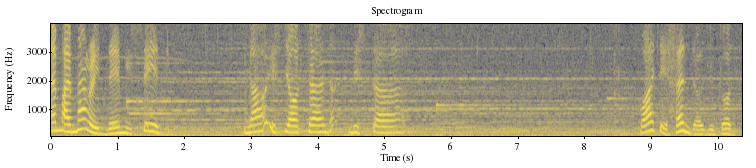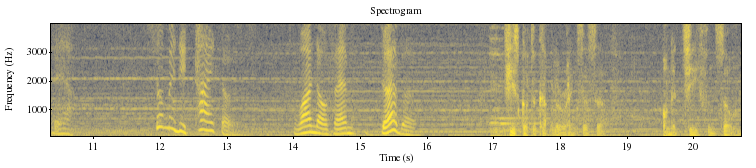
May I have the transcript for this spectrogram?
And my married name is Sadie. Now it's your turn, Mr. Quite a handle you got there. So many titles. One of them double. She's got a couple of ranks herself. Honored chief and so on.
